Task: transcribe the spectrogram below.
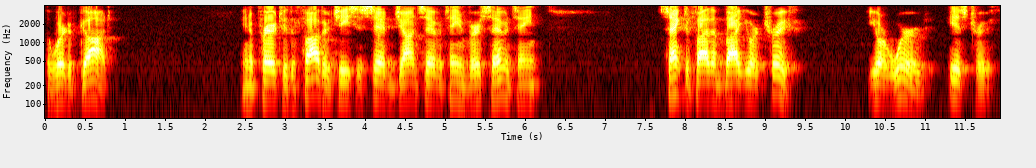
the Word of God. In a prayer to the Father, Jesus said in John 17, verse 17, Sanctify them by your truth. Your Word is truth.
